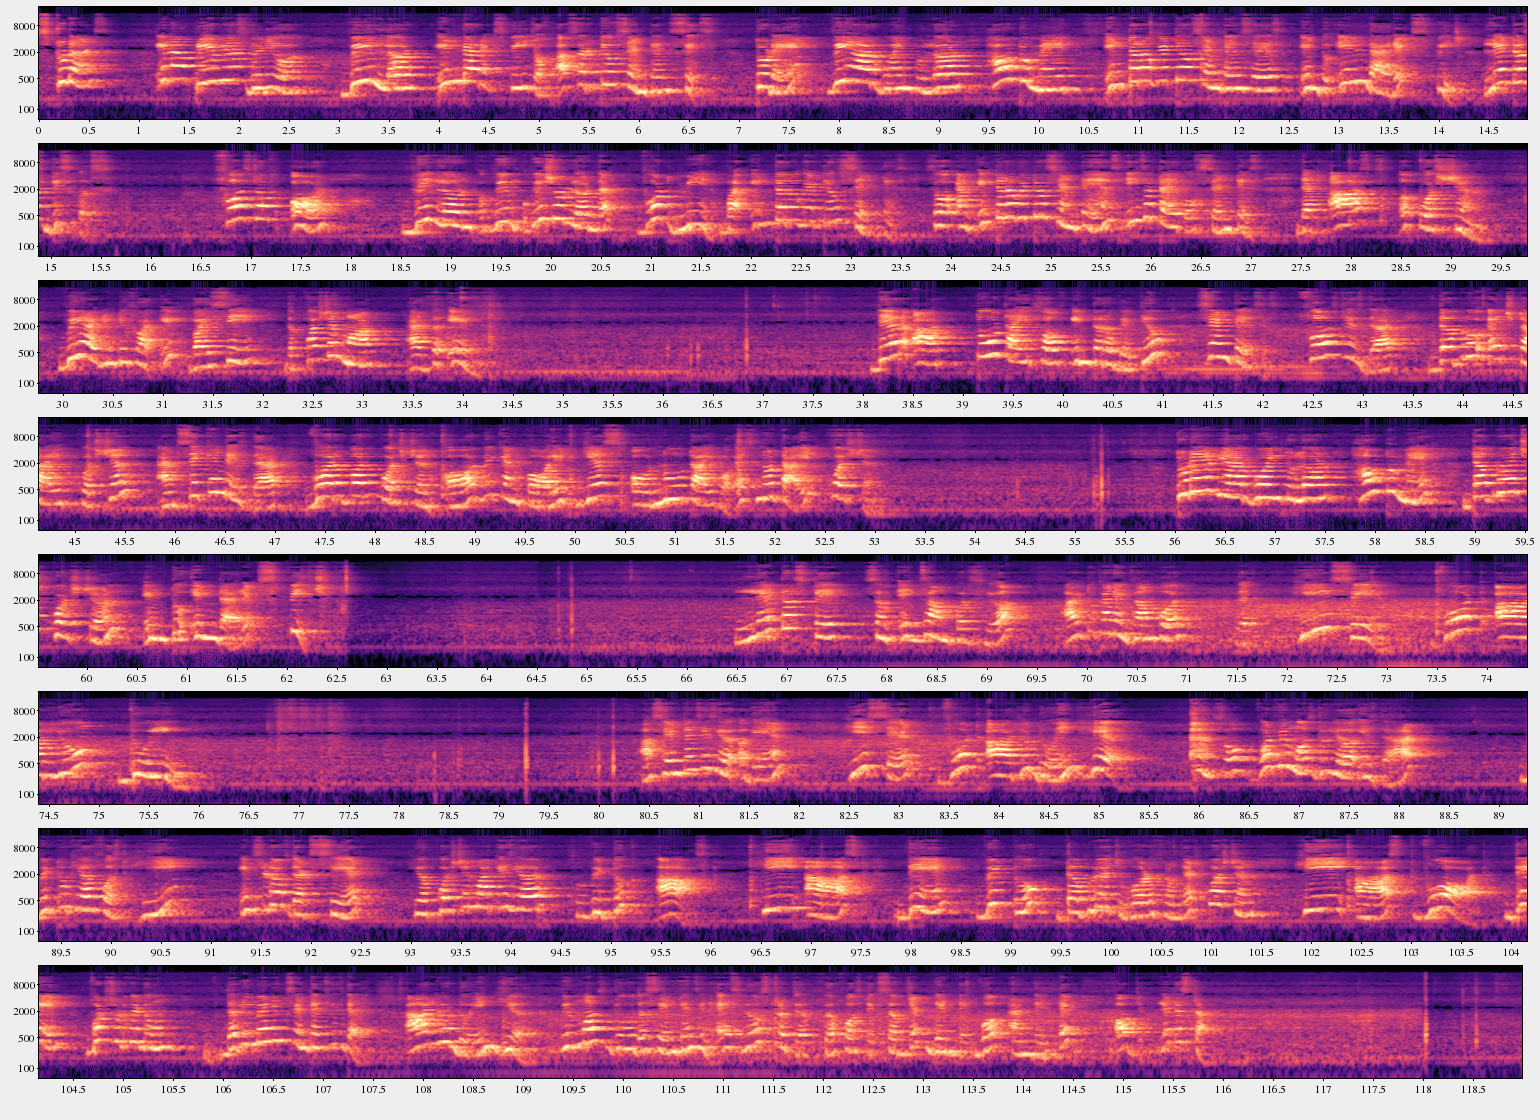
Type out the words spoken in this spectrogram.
Students, in our previous video, we learned indirect speech of assertive sentences. Today, we are going to learn how to make interrogative sentences into indirect speech. Let us discuss. First of all, we learn we, we should learn that what mean by interrogative sentence. So an interrogative sentence is a type of sentence that asks a question. We identify it by seeing the question mark at the end. There are two types of interrogative sentences. First is that WH type question and second is that verbal question or we can call it yes or no type or yes no type question. Today we are going to learn how to make WH question into indirect speech. Let us take some examples here. I took an example that he said, what are you doing? A sentence is here again. He said, what are you doing here? so what we must do here is that we took here first he instead of that said here question mark is here so we took asked. He asked then we took wh word from that question. He asked what? Then what should we do? The remaining sentence is that are you doing here? We must do the sentence in SVO structure first take subject then take verb and then take object. Let us start.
